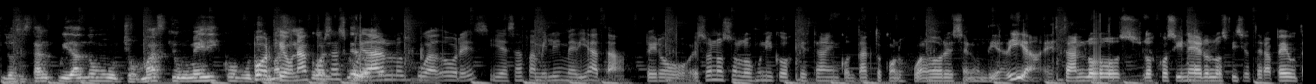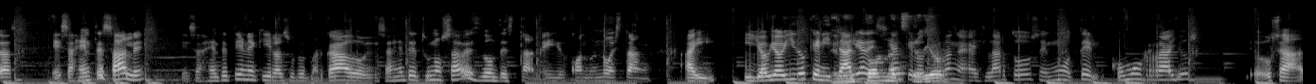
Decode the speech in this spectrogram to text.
los están cuidando mucho más que un médico? Mucho Porque una cosa es cuidar a los jugadores y esa familia inmediata, pero esos no son los únicos que están en contacto con los jugadores en un día a día. Están los, los cocineros, los fisioterapeutas. Esa gente sale, esa gente tiene que ir al supermercado, esa gente tú no sabes dónde están ellos cuando no están ahí. Y yo había oído que en Italia decían que los iban a aislar todos en un hotel. ¿Cómo rayos? O sea,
